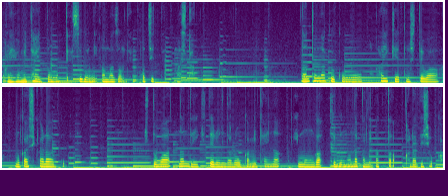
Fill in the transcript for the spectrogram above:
これ読みたいと思ってすぐに Amazon でポチってましたなんとなくこう背景としては昔から人は何で生きてるんだろうかみたいな疑問が自分の中にあったからでしょうか。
